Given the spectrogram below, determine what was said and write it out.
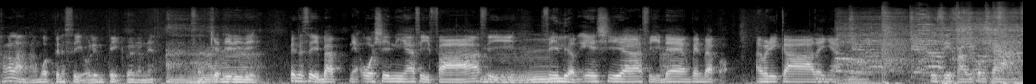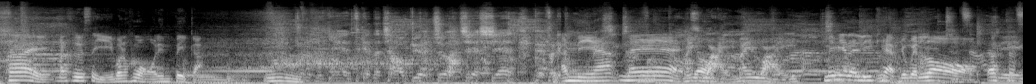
ข้างหลังทั้งหมดเป็นสีโอลิมปิกด้วยนะเนี่ยอ่าสังเกตดีๆดิ เป็นสีแบบเนี่ยโอเชียเนียสีฟ้า สีสีเหลืองเอเชีย สีแดงเป็นแบบอเมริกาอะไรเงี้ยคือสีขาวอยู่ตรงกลางใช่ มันคือสีบนห่วงโอลิมปิกอะอันเนี้ยแม่ไม่ไหวไม่ไหว ไม่มีอะไรรีแคปยกเว้นหล่อจริง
